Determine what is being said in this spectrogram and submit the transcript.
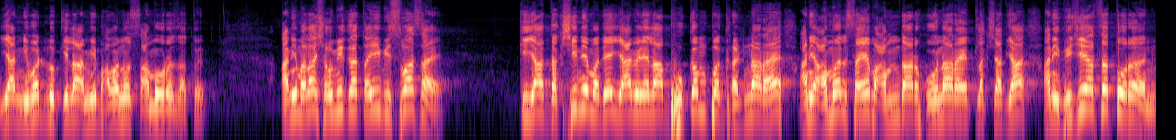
या निवडणुकीला आम्ही भावानो सामोरं जातोय. आणि मला शौमिकाताई विश्वास आहे की या दक्षिणेमध्ये या वेळेला भूकंप घडणार आहे आणि अमल साहेब आमदार होणार आहेत लक्षात घ्या. आणि विजयाचं तोरण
